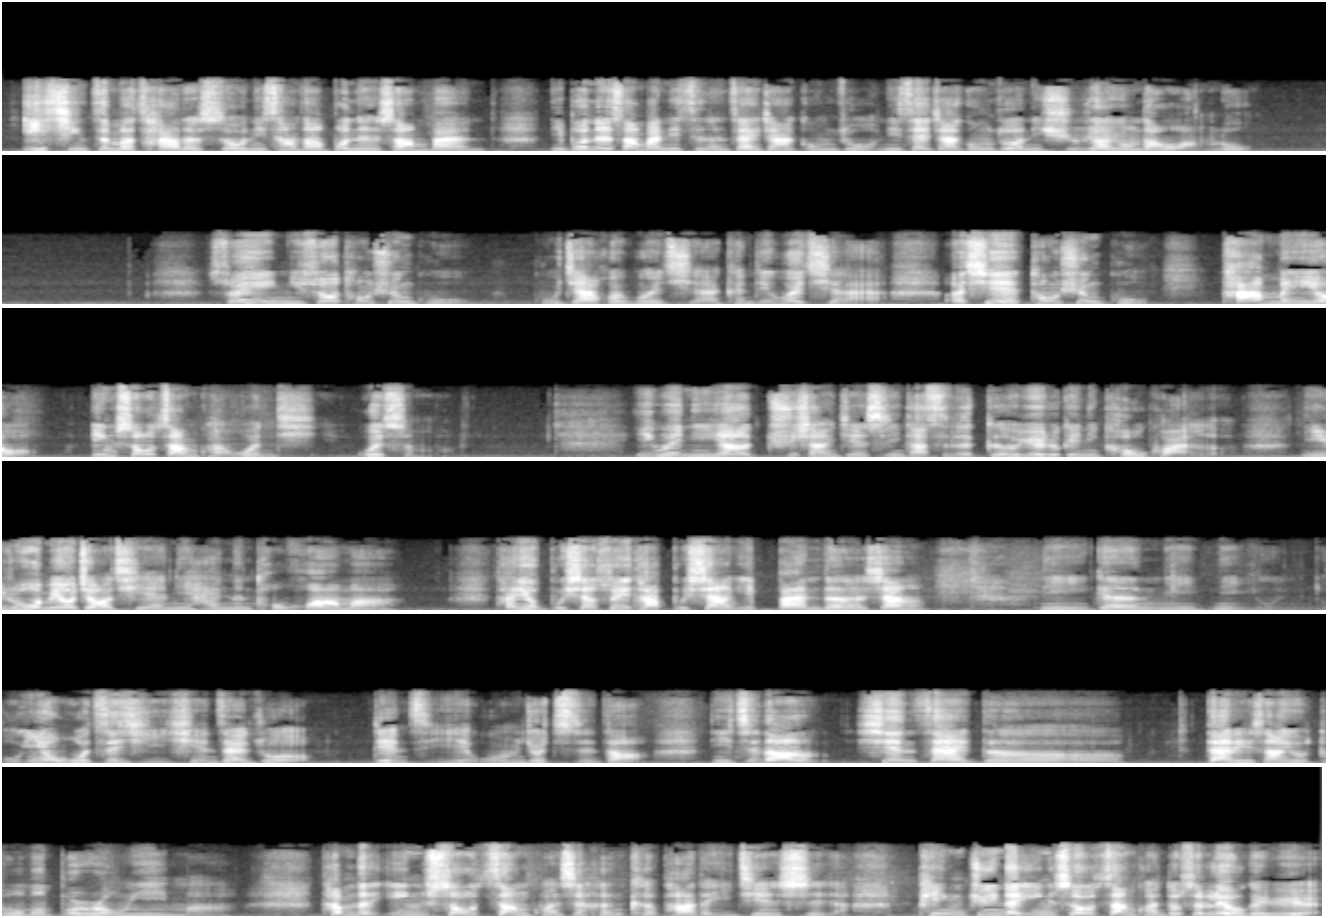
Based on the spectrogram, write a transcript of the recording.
疫情这么差的时候，你常常不能上班，你不能上班，你只能在家工作。你在家工作，你需不需要用到网络？所以你说通讯股股价会不会起来？肯定会起来啊！而且通讯股它没有应收账款问题，为什么？因为你要去想一件事情，它是不是隔月就给你扣款了？你如果没有缴钱，你还能通话吗？它又不像，所以它不像一般的像你跟你你，因为我自己以前在做。电子业，我们就知道，你知道现在的代理商有多么不容易吗？他们的应收账款是很可怕的一件事啊，平均的应收账款都是六个月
